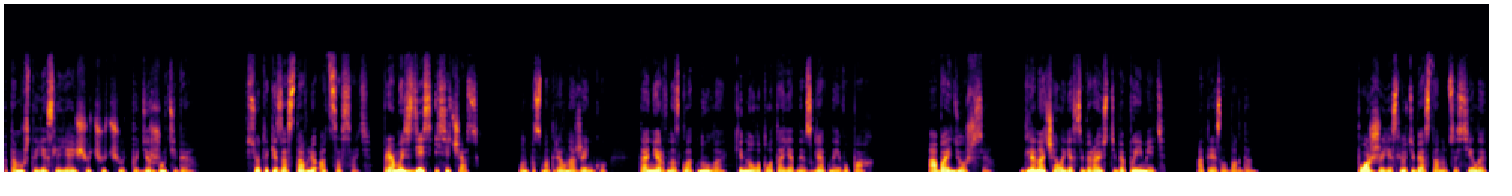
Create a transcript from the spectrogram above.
Потому что если я еще чуть-чуть поддержу тебя, все таки заставлю отсосать. Прямо здесь и сейчас. Он посмотрел на Женьку. Та нервно сглотнула, кинула плотоядный взгляд на его пах. Обойдешься. Для начала я собираюсь тебя поиметь, отрезал Богдан. Позже, если у тебя останутся силы,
